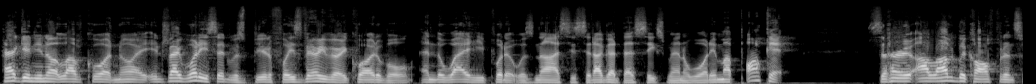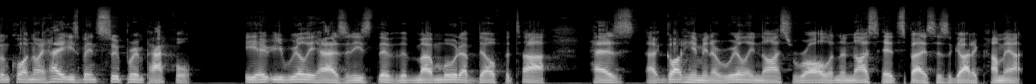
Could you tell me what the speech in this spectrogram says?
How can you not love Kouat Noi? In fact, what he said was beautiful. He's very, very quotable. And the way he put it was nice. He said, I got that six man award in my pocket. So I love the confidence from Kouat Noi. Hey, he's been super impactful. He, he really has. And he's the, the Mahmoud Abdel Fattah has uh, got him in a really nice role and a nice headspace as a guy to come out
